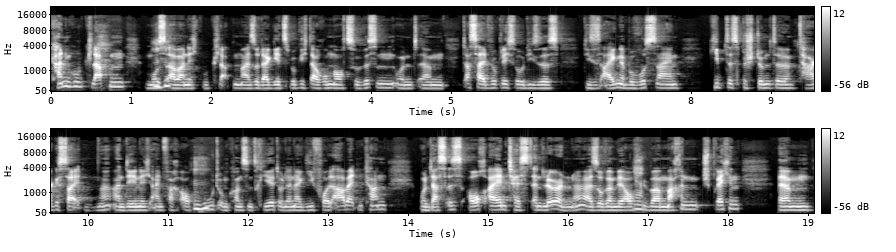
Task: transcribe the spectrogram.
kann gut klappen, muss mhm. aber nicht gut klappen. Also da geht es wirklich darum, auch zu wissen und ähm, das halt wirklich so dieses, dieses eigene Bewusstsein, gibt es bestimmte Tageszeiten, ne, an denen ich einfach auch mhm. gut und konzentriert und energievoll arbeiten kann. Und das ist auch ein Test and Learn. Ne? Also wenn wir auch ja. über Machen sprechen, ähm,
